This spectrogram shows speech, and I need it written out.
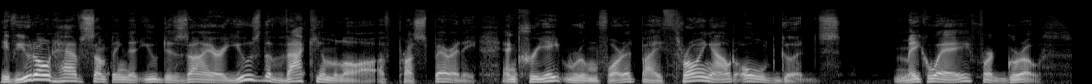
If you don't have something that you desire, use the vacuum law of prosperity and create room for it by throwing out old goods. Make way for growth.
